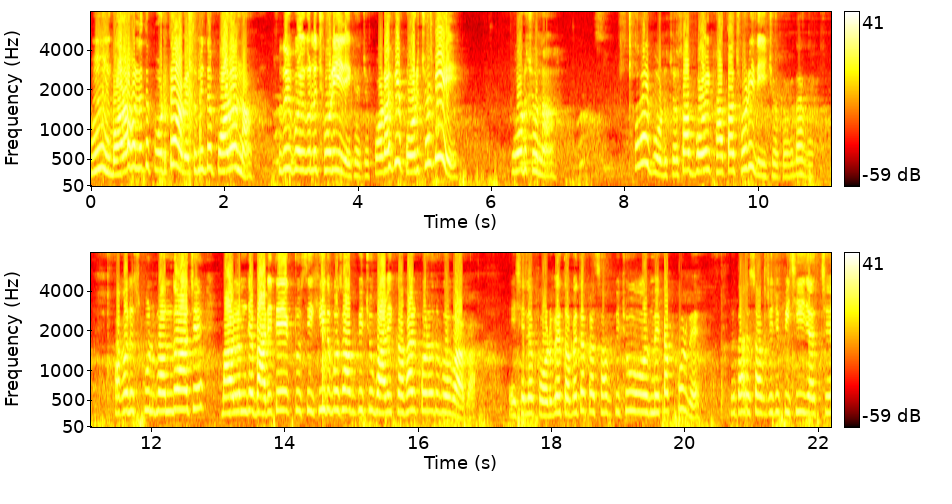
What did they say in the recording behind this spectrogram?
হুম, বড় হলে তো পড়তে হবে। তুমি তো পড়ো না। শুধুই বইগুলো ছড়িয়ে রেখেছো। পড়ো কি? পড়ছো কি? পড়ছো না? কোথায় পড়ছো? সব বই খাতা ছড়িয়ে দিয়েছ তো, দেখো। এখন স্কুল বন্ধ আছে, ভাবলাম যে বাড়িতে একটু শিখিয়ে দেবো সব কিছু বাড়ি কভার করে দেবো বাবা। এই ছেলে পড়বে, তবে তো সব কিছু ওর মেকআপ করবে। তাহলে সব কিছু পিছিয়ে যাচ্ছে।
